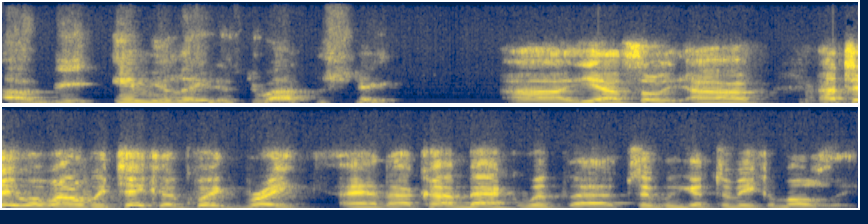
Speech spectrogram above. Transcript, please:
uh, be emulated throughout the state. Uh, yeah, so uh, I'll tell you what, why don't we take a quick break and uh, come back with, uh, see if we can get Tamika Mosley.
